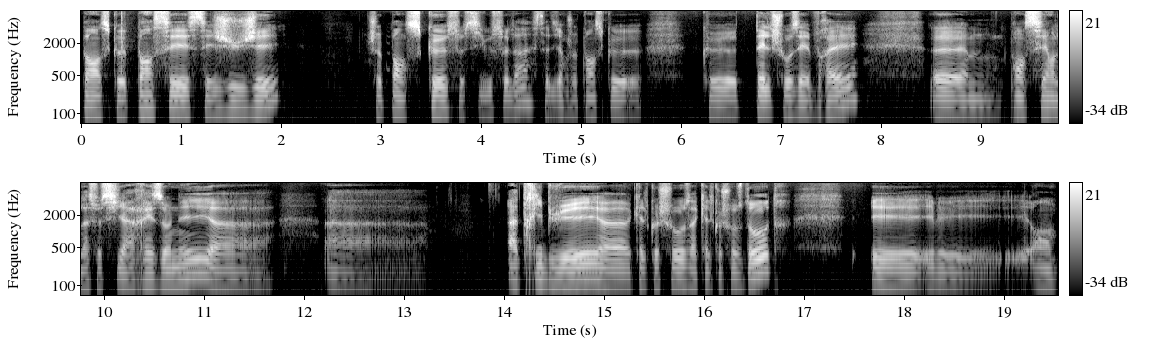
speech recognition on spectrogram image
pense que penser, c'est juger. Je pense que ceci ou cela, c'est-à-dire je pense que, telle chose est vraie. Penser, on l'associe à raisonner, à attribuer euh, quelque chose à quelque chose d'autre. Et, et on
